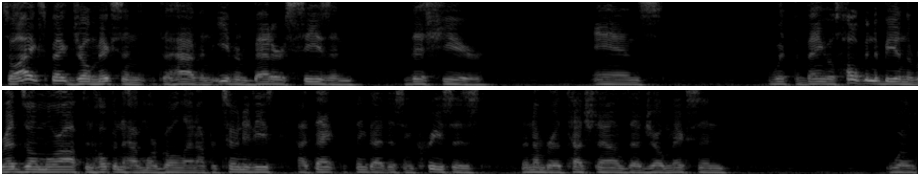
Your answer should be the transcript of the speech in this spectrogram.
So I expect Joe Mixon to have an even better season this year. And with the Bengals hoping to be in the red zone more often, hoping to have more goal line opportunities, I think think that just increases the number of touchdowns that Joe Mixon will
